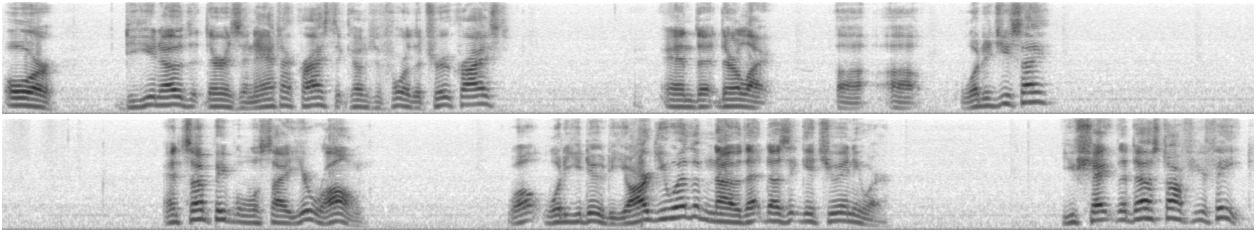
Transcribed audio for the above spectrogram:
Or do you know that there is an antichrist that comes before the true Christ? And they're like, uh, uh, what did you say? And some people will say, you're wrong. Well, what do you do? Do you argue with them? No, that doesn't get you anywhere. You shake the dust off your feet.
